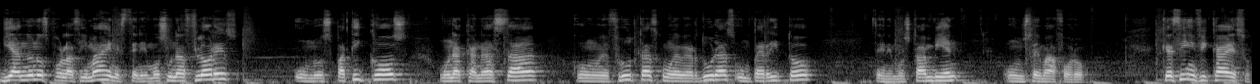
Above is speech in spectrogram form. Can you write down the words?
guiándonos por las imágenes. Tenemos unas flores, unos paticos, una canasta como de frutas, como de verduras, un perrito. Tenemos también un semáforo. ¿Qué significa eso?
